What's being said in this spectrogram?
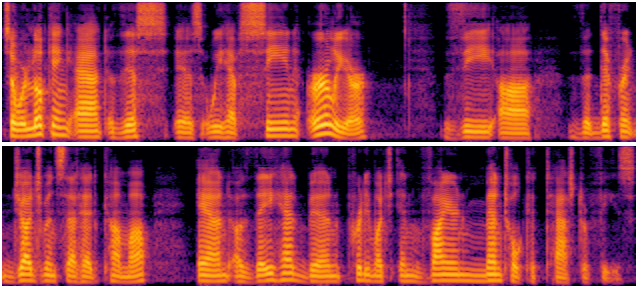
So, we're looking at this as we have seen earlier the, uh, the different judgments that had come up, and uh, they had been pretty much environmental catastrophes.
